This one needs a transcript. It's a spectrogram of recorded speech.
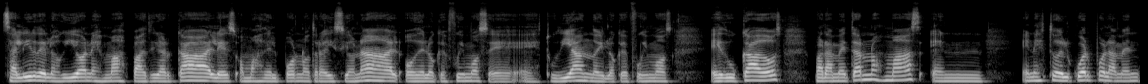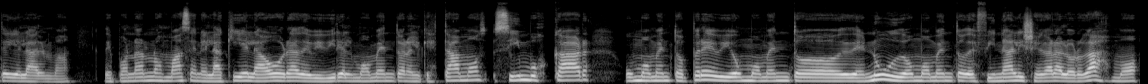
salir de los guiones más patriarcales o más del porno tradicional o de lo que fuimos eh, estudiando y lo que fuimos educados para meternos más en, en esto del cuerpo, la mente y el alma de ponernos más en el aquí y el ahora, de vivir el momento en el que estamos, sin buscar un momento previo, un momento de nudo, un momento de final y llegar al orgasmo,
